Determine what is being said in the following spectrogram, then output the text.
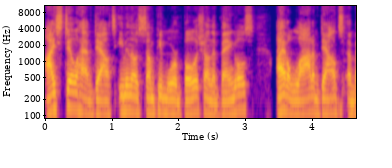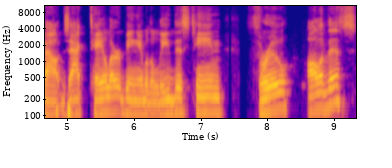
I still have doubts, even though some people were bullish on the Bengals. I have a lot of doubts about Zac Taylor being able to lead this team through all of this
